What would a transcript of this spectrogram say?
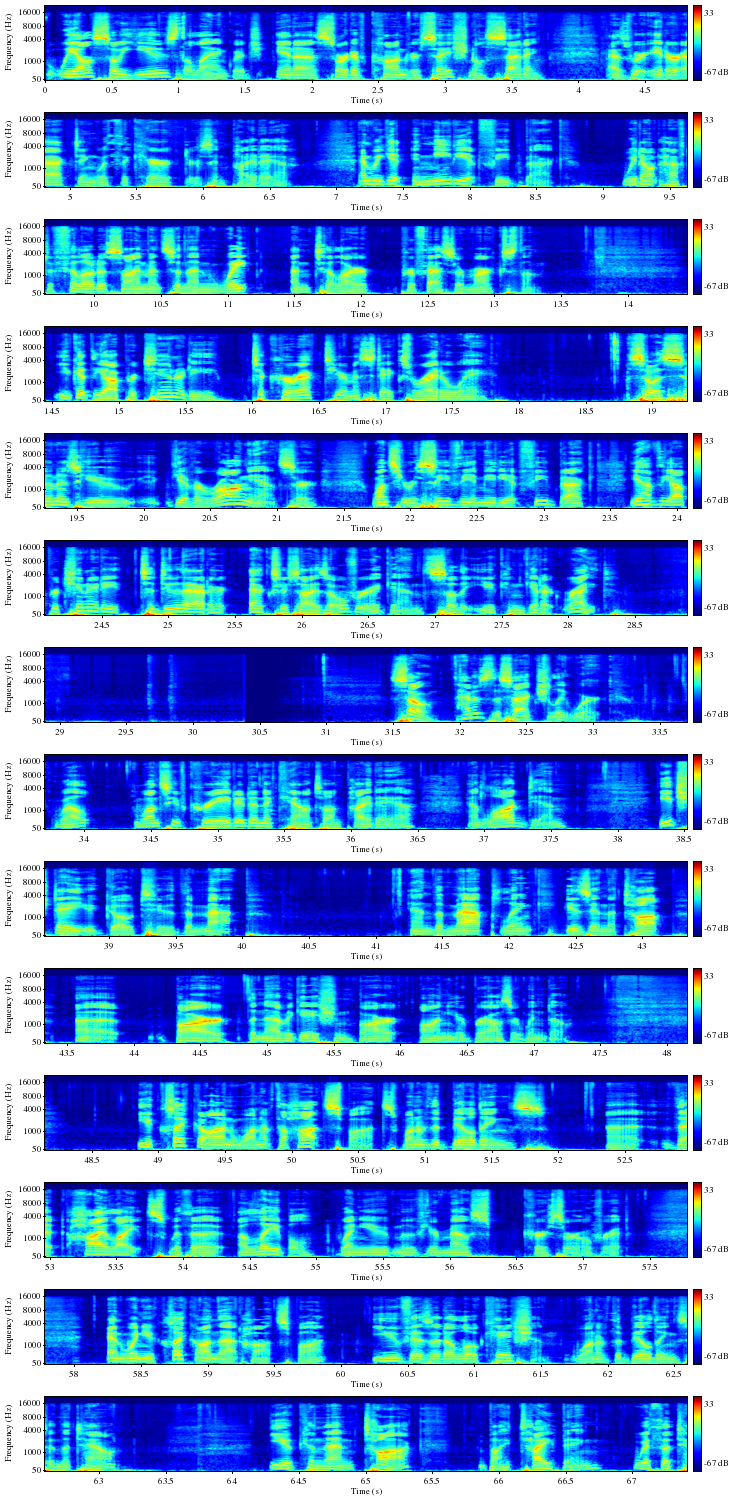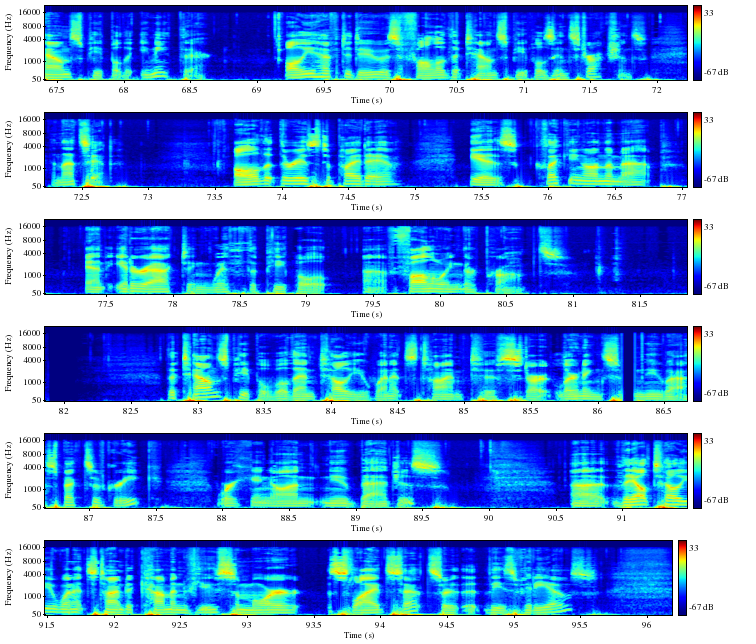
We also use the language in a sort of conversational setting as we're interacting with the characters in Paideia. And we get immediate feedback. We don't have to fill out assignments and then wait until our professor marks them. You get the opportunity to correct your mistakes right away so as soon as you give a wrong answer, once you receive the immediate feedback, you have the opportunity to do that exercise over again so that you can get it right. So, how does this actually work? Well, once you've created an account on Paideia and logged in, each day you go to the map. And the map link is in the top uh, bar, the navigation bar on your browser window you click on one of the hotspots, one of the buildings uh, that highlights with a, a label when you move your mouse cursor over it. And when you click on that hotspot, you visit a location, one of the buildings in the town. You can then talk by typing with the townspeople that you meet there. All you have to do is follow the townspeople's instructions, and that's it. All that there is to Paideia is clicking on the map, and interacting with the people uh, following their prompts. The townspeople will then tell you when it's time to start learning some new aspects of Greek, working on new badges. Uh, they'll tell you when it's time to come and view some more slide sets or th these videos.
